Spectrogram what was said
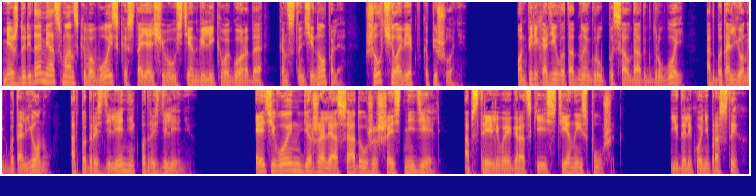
между рядами османского войска, стоящего у стен великого города Константинополя, шел человек в капюшоне. Он переходил от одной группы солдат к другой, от батальона к батальону, от подразделения к подразделению. Эти воины держали осаду уже шесть недель, обстреливая городские стены из пушек. И далеко не простых.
